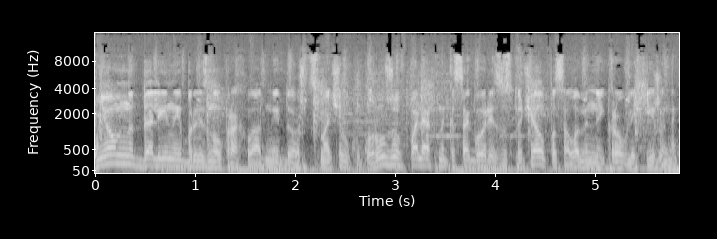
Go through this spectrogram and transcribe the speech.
Днем над долиной брызнул прохладный дождь, смочил кукурузу в полях на косогоре, застучал по соломенной кровле хижины.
